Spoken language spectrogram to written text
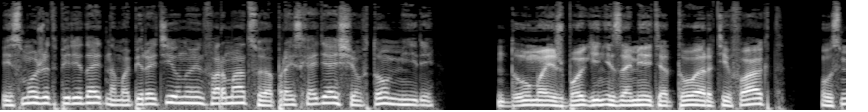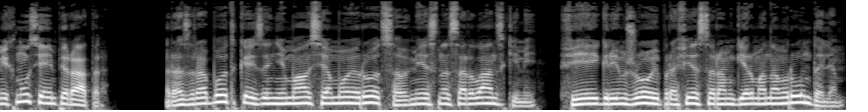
и сможет передать нам оперативную информацию о происходящем в том мире. «Думаешь, боги не заметят твой артефакт?» Усмехнулся император. Разработкой занимался мой род совместно с орландскими, феей Гримжо и профессором Германом Рунделем.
